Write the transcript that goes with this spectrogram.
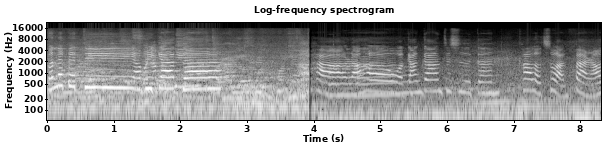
Bon appetit, obrigada。好，然后我刚刚就是跟 Carlo 吃完饭，然后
